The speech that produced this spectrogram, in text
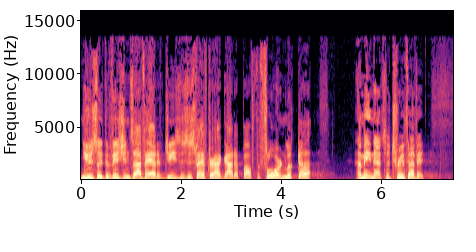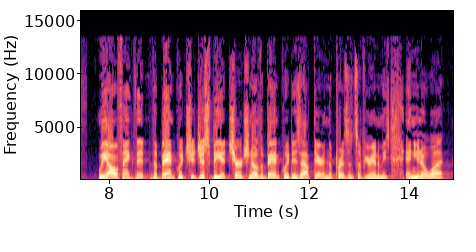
Usually, the visions I've had of Jesus is after I got up off the floor and looked up. I mean, that's the truth of it. We all think that the banquet should just be at church. No, the banquet is out there in the presence of your enemies. And you know what?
